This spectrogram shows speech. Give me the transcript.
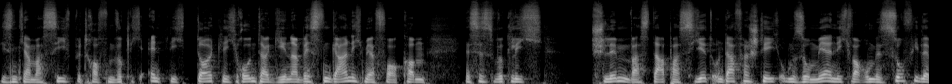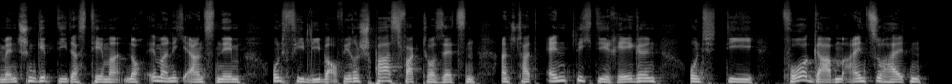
die sind ja massiv betroffen, wirklich endlich deutlich runtergehen, am besten gar nicht mehr vorkommen. Es ist wirklich schlimm, was da passiert und da verstehe ich umso mehr nicht, warum es so viele Menschen gibt, die das Thema noch immer nicht ernst nehmen und viel lieber auf ihren Spaßfaktor setzen, anstatt endlich die Regeln und die Vorgaben einzuhalten,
